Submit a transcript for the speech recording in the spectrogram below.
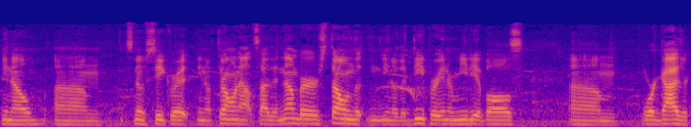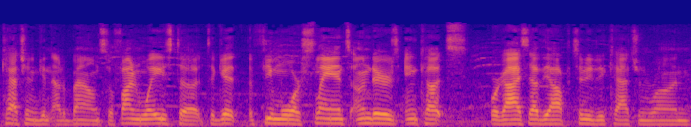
You know, um, it's no secret. You know, throwing outside the numbers, throwing the you know the deeper intermediate balls, um, where guys are catching and getting out of bounds. So find ways to to get a few more slants, unders, in cuts, where guys have the opportunity to catch and run.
